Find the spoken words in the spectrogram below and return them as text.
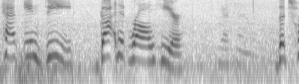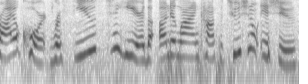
have indeed gotten it wrong here. Yes, ma'am. The trial court refused to hear the underlying constitutional issues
